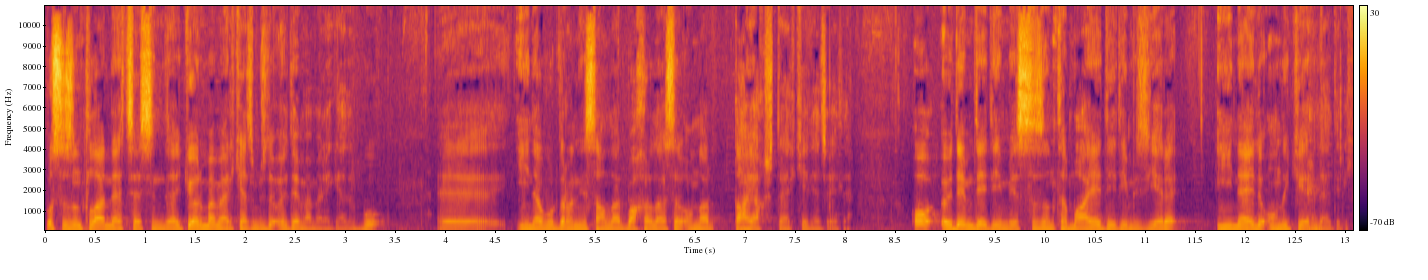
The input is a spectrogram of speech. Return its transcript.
Bu sızıntılar nəticəsində görmə mərkəzimizdə ödəm əmələ gəlir. Bu e, iynə vurduran insanlar baxırlarsa, onlar daha yaxşı dərk edəcəklər. O ödem dediyimiz, sızıntı, maye dediyimiz yerə iynə ilə onu gerilədirik.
